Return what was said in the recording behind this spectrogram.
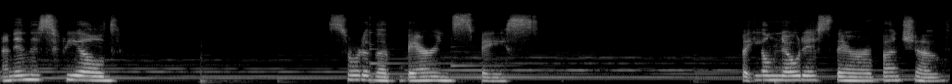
And in this field, sort of a barren space. But you'll notice there are a bunch of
